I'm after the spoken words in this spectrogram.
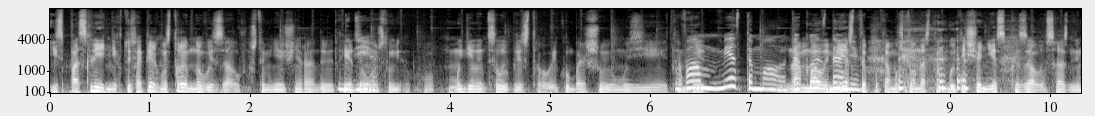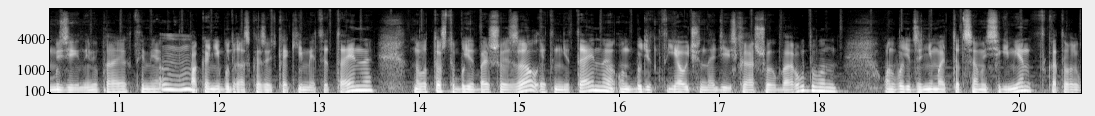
Из последних, то есть, во-первых, мы строим новый зал, что меня очень радует. Я Где? думаю, что мы делаем целую пристройку большую в музее. Там Вам будет- места мало. нам мало здание. места, потому что у нас там будет еще несколько залов с разными музейными проектами. Пока не буду рассказывать, какими это тайна. Но вот то, что будет большой зал, это не тайна. Он будет, я очень надеюсь, хорошо оборудован. Он будет занимать тот самый сегмент, который,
